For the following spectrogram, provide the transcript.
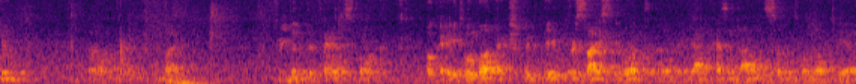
you. Um, my freedom defense talk. Okay, it will not actually be precisely what uh, Jan has announced, so it will not be a,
